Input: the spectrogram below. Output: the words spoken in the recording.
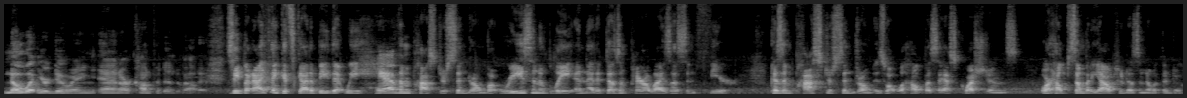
know what you're doing and are confident about it. See, but I think it's got to be that we have imposter syndrome, but reasonably, and that it doesn't paralyze us in fear. Because imposter syndrome is what will help us ask questions or help somebody out who doesn't know what they're doing.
